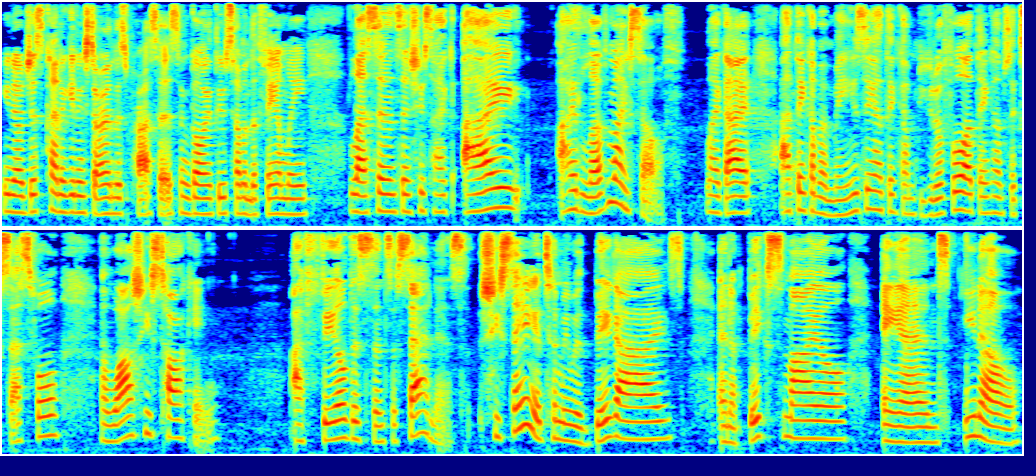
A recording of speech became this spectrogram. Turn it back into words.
you know just kind of getting started in this process and going through some of the family lessons. And she's like i i love myself. Like i i think i'm amazing. I think i'm beautiful. I think i'm successful. And while she's talking I feel this sense of sadness. She's saying it to me with big eyes and a big smile and, you know,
